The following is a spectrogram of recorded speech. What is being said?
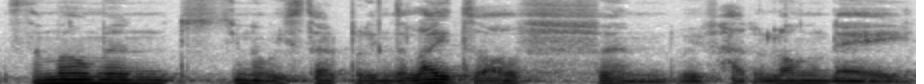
It's the moment, you know, we start putting the lights off and we've had a long day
